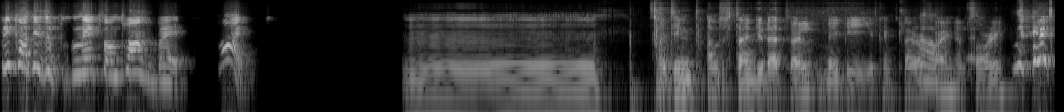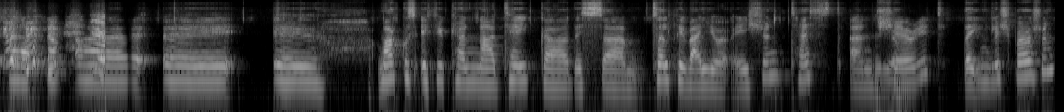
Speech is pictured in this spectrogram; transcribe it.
Because it's made from plant bread. Why? Mm, I didn't understand you that well. Maybe you can clarify. Oh. I'm sorry. uh, uh, uh, uh, Markus, if you can uh, take this um, self-evaluation test and yeah. share it, the English version,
